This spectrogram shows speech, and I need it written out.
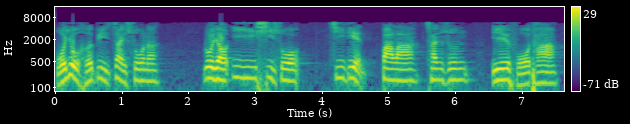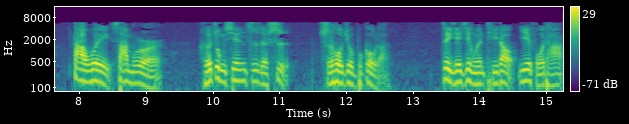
我又何必再说呢？若要一一细说基甸、巴拉、参孙、耶佛他、大卫、撒母耳和众先知的事，时候就不够了。这一节经文提到耶佛他，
